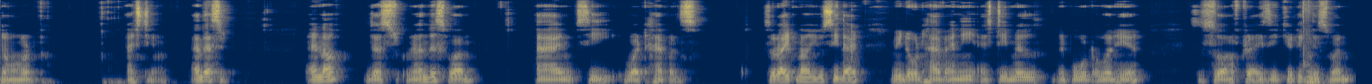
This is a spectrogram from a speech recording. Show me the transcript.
dot html and that's it. And now just run this one and see what happens. So right now you see that we don't have any html report over here. So after executing this one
